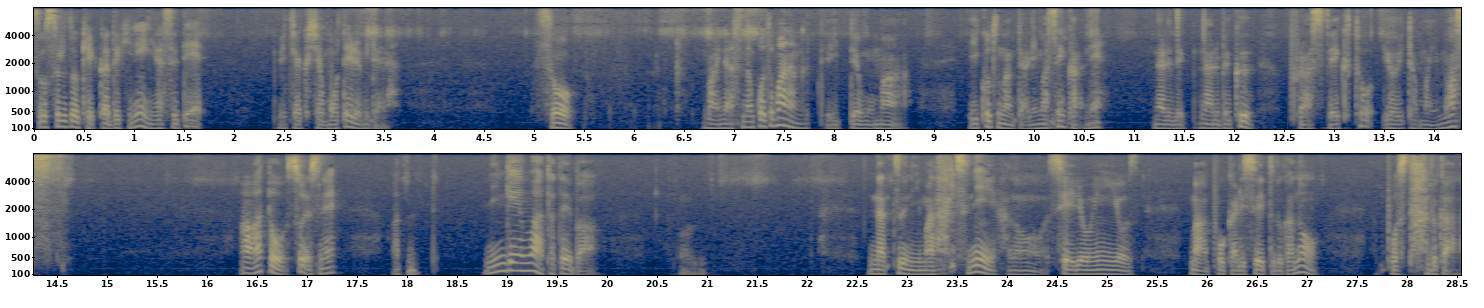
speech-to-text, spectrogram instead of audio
そうすると結果的に痩せてめちゃくちゃモテるみたいな。そう。マイナスな言葉なんて言ってもまあいいことなんてありませんからね。なるべなるべくプラスでいくと良いと思います。ああとそうですね。あと人間は例えば夏に真夏にあの清涼飲用まあポカリスエットとかのポスターとか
